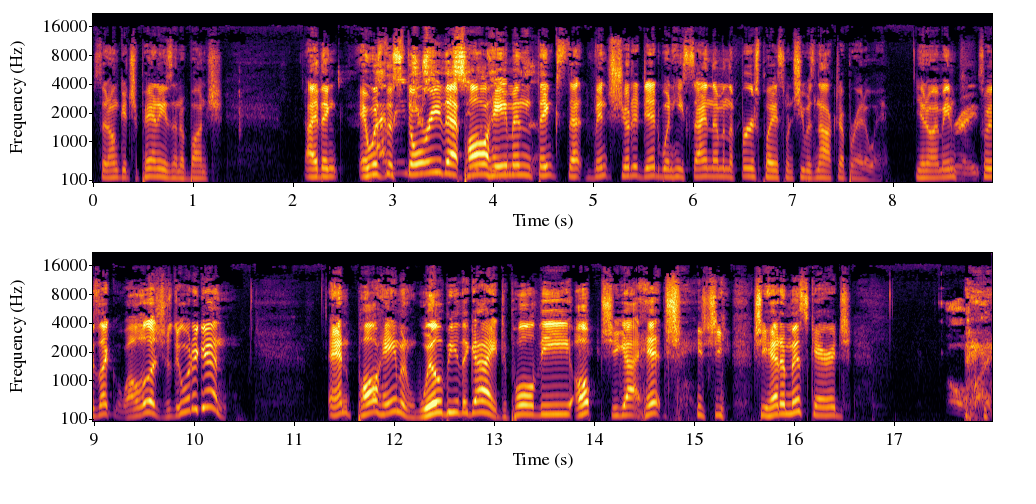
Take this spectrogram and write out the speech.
So don't get your panties in a bunch. I think it was I'm the story that Paul what they do with Heyman thinks that Vince should have did when he signed them in the first place when she was knocked up right away. You know what I mean? Right. So he's like, well, let's just do it again. And Paul Heyman will be the guy to pull the oh she got hit she she, she had a miscarriage. Oh my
